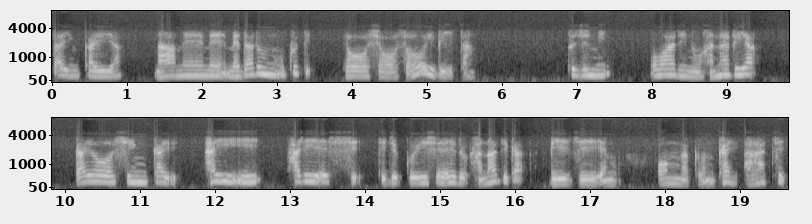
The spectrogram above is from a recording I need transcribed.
たいんかいやなめめメダルンうくて表彰そういびいたん。つじみ終わりの花火や画用深海ハイハリエッシティジュクイシェール花火が BGM 音楽んかいアーチ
